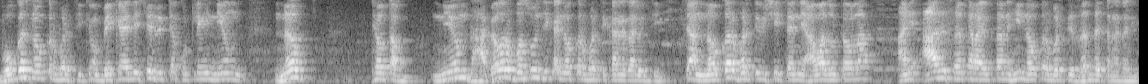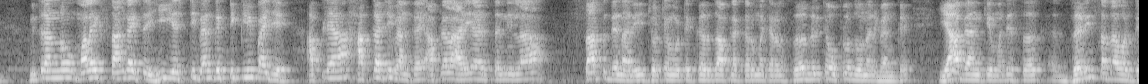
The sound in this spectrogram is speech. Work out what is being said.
बोगस नोकर भरती किंवा बेकायदेशीररित्या कुठलेही नियम न ठेवता नियम धाब्यावर बसून जी काही नोकर भरती करण्यात आली होती त्या नोकर भरतीविषयी त्यांनी आवाज उठवला आणि आज सहकार आयुक्तांना ही नोकर भरती रद्द करण्यात आली. मित्रांनो मला एक सांगायचं ही एस टी बँक टिकली पाहिजे. आपल्या हक्काची बँक आहे. आपल्याला अडीअडचणीला साथ देणारी छोटे मोठे कर्ज आपल्या कर्मचाऱ्याला सहजरित्या उपलब्ध होणारी बँक आहे. या बँकेमध्ये सह जरी सदावरते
